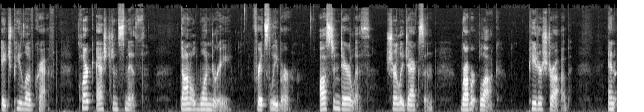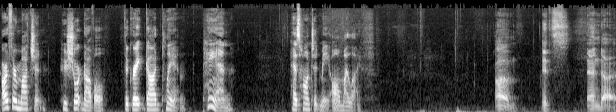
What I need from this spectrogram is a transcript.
H.P. Lovecraft, Clark Ashton Smith, Donald Wandrei, Fritz Leiber, Austin Derleth, Shirley Jackson, Robert Bloch, Peter Straub, and Arthur Machen, whose short novel, The Great God Plan, Pan, has haunted me all my life. Um, it's and uh,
